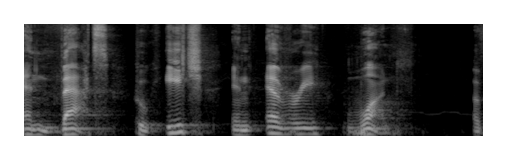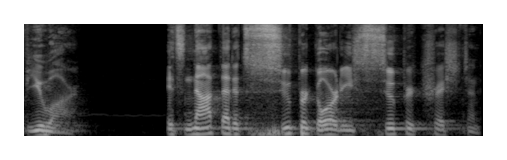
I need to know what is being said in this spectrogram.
And that's who each and every one of you are. It's not that it's super Gordy, super Christian.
